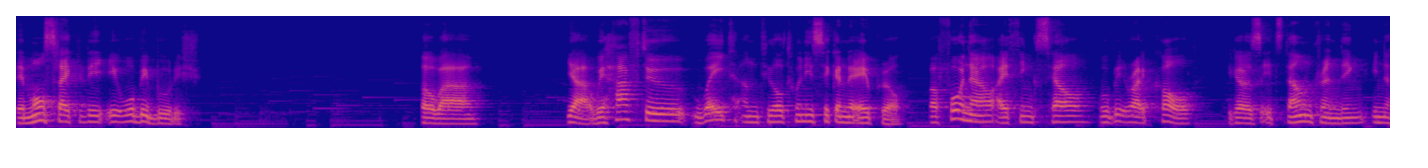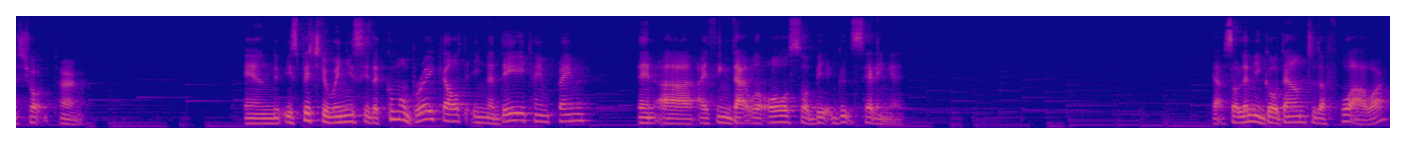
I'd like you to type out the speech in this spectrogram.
then most likely it will be bullish. So uh, yeah, we have to wait until 22nd April. But for now, I think sell will be right call because it's downtrending in the short term. And especially when you see the Kumo breakout in a daily time frame, then uh, I think that will also be a good selling edge. Yeah, so let me go down to the 4 hour.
